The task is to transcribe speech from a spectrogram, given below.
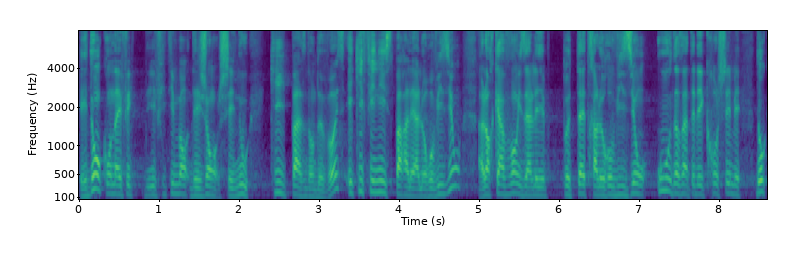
Et donc on a effect- effectivement des gens chez nous qui passent dans The Voice et qui finissent par aller à l'Eurovision, alors qu'avant ils allaient peut-être à l'Eurovision ou dans un télécrochet. Mais donc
